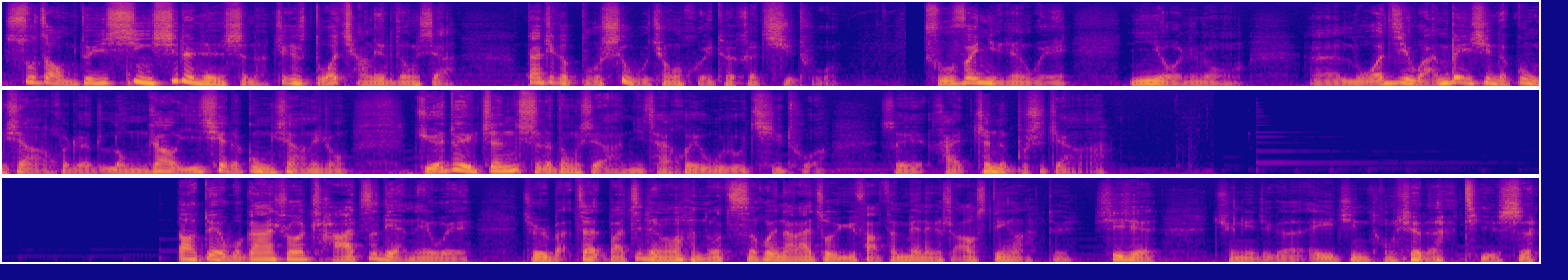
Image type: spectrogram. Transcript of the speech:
塑造我们对于信息的认识呢？这个是多强烈的东西啊！但这个不是无穷回退和歧途，除非你认为你有这种呃逻辑完备性的共相，或者笼罩一切的共相那种绝对真实的东西啊，你才会误入歧途。所以还真的不是这样啊。哦，对我刚才说查字典那位，就是把在把字典中很多词汇拿来做语法分辨，那个是奥斯汀啊。对，谢谢群里这个 A 进同学的提示，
